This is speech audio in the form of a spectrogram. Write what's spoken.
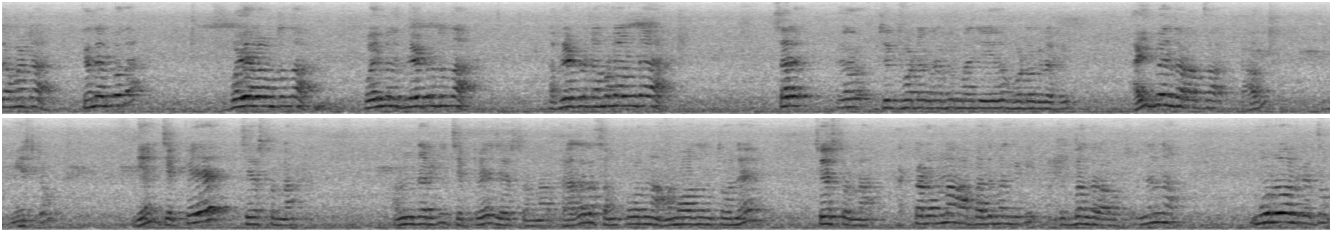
టమాటా కింద వెళ్ళిపోదా? పొయ్యి ఎలా ఉంటుందా? పొయ్యి మీద ప్లేట్ ఉంటుందా? ఆ ప్లేట్లో టమాటాలు ఉంటాయా? సరే ఏదో స్టిక్ ఫోటోగ్రఫీ మంచి ఏదో ఫోటోగ్రఫీ. అయిపోయిన తర్వాత కాదు మీ ఇష్టం. నేను చెప్పే చేస్తున్నా. అందరికీ చెప్పే చేస్తున్నా. ప్రజల సంపూర్ణ ఆమోదంతోనే చేస్తున్నా. అక్కడ ఉన్న ఆ పది మందికి ఇబ్బంది రావచ్చు. నిన్న మూడు రోజుల క్రితం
